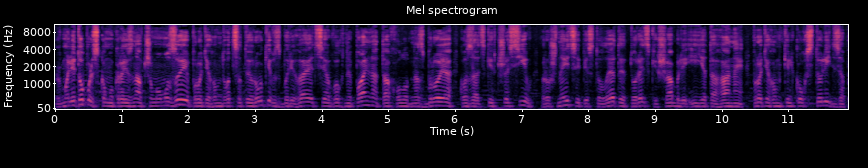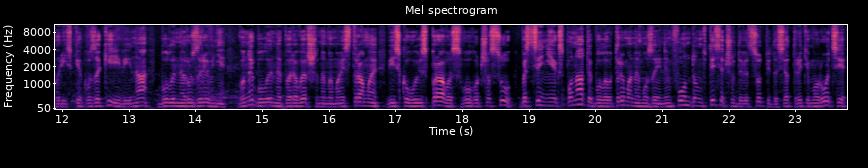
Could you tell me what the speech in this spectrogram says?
В Мелітопольському краєзнавчому музеї протягом 20 років зберігається вогнепальна та холодна зброя козацьких часів, рушниці, пістолети, турецькі шаблі і ятагани. Протягом кількох століть запорізькі козаки і війна були нерозривні. Вони були неперевершеними майстрами військової справи свого часу. Безцінні експонати були отримані музейним фондом в 1953 році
